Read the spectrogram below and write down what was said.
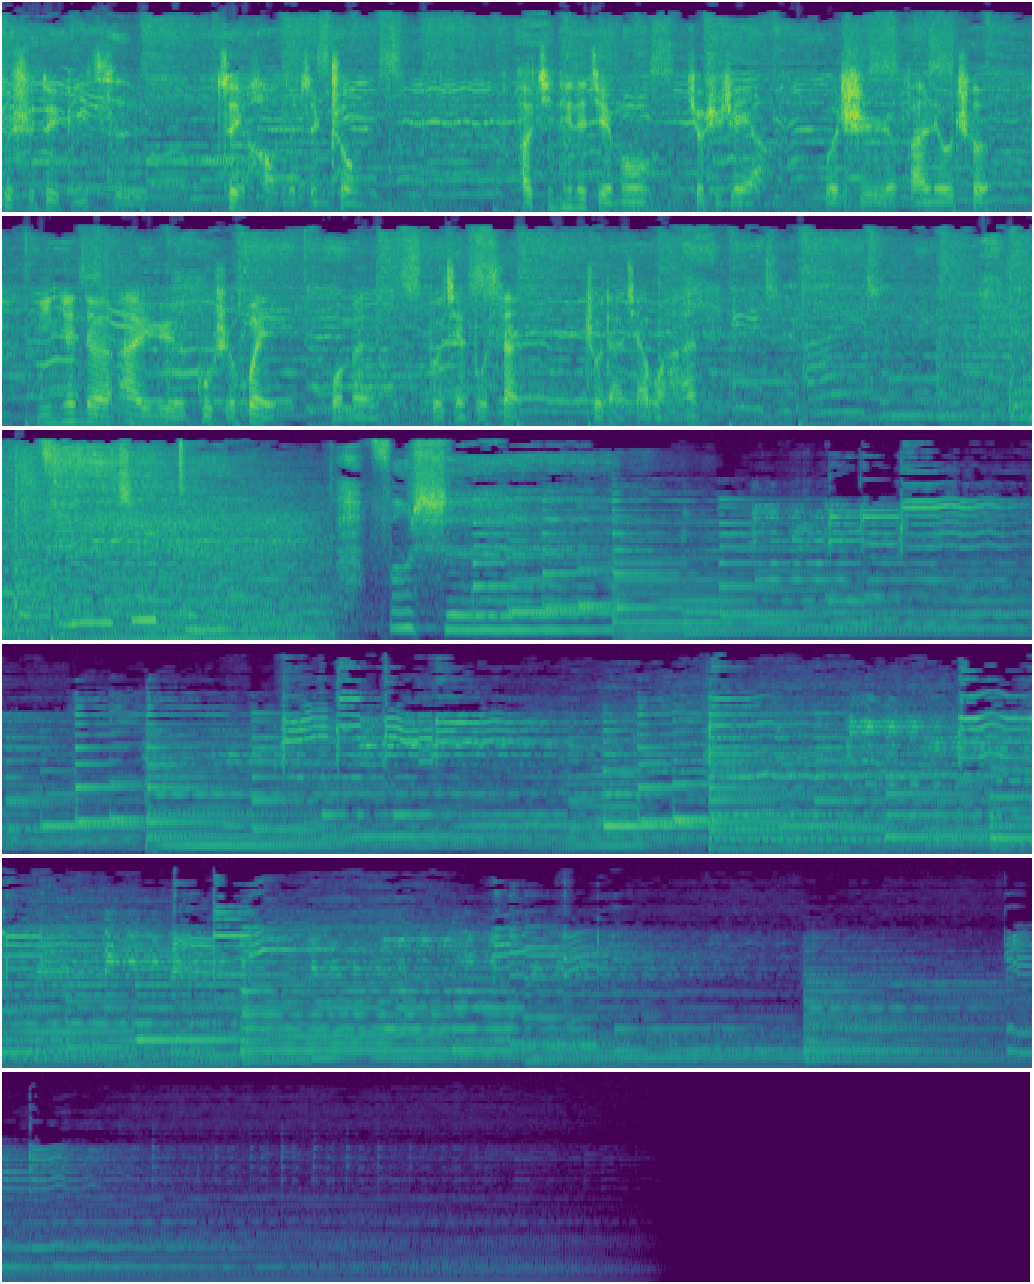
这是对彼此最好的尊重。好，今天的节目就是这样，我是樊刘彻，明天的爱乐故事会我们不见不散，祝大家晚安。方式。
